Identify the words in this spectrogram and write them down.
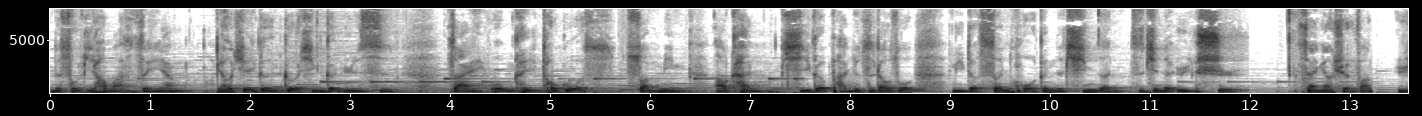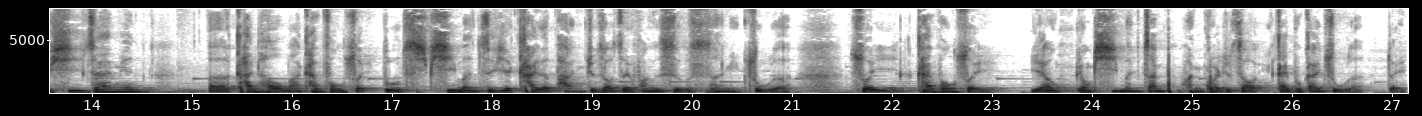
你的手机号码是怎样，了解一个人个性跟运势。在我们可以透过算命，然后看七个盘，就知道说你的生活跟你的亲人之间的运势。在你要选房，与其在那边呃看号码、看风水，不如奇门直接开了盘，就知道这个房子适不适合你住了。所以看风水也要用奇门占卜，很快就知道该不该住了。对，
